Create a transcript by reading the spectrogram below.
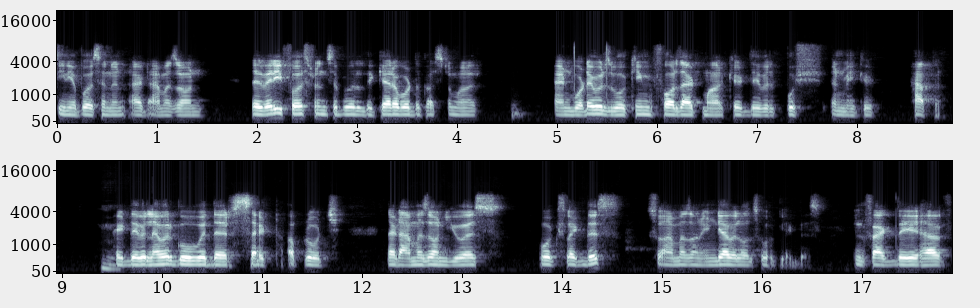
senior person in, at Amazon, their very first principle, they care about the customer and whatever is working for that market, they will push and make it happen. Mm. Right? They will never go with their set approach that Amazon US works like this, so Amazon India will also work like this. In fact, they have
